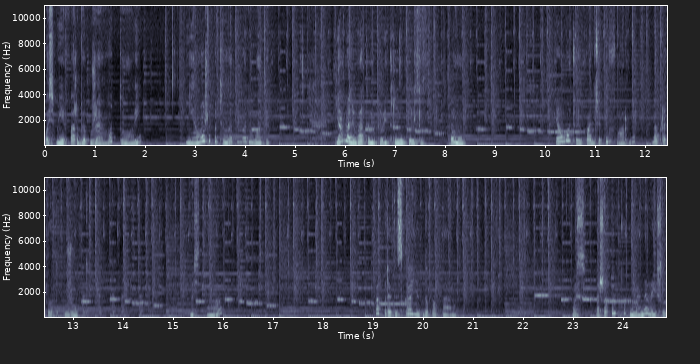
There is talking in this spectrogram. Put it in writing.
Ось мої фарби вже готові. Я можу починати малювати. Я малюватиму повітряні кульки. Тому я вмочую пальчик у фарбу, наприклад, у жовту. Ось так. Та притискаю до паперу. Ось перша кулька у мене вийшла.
